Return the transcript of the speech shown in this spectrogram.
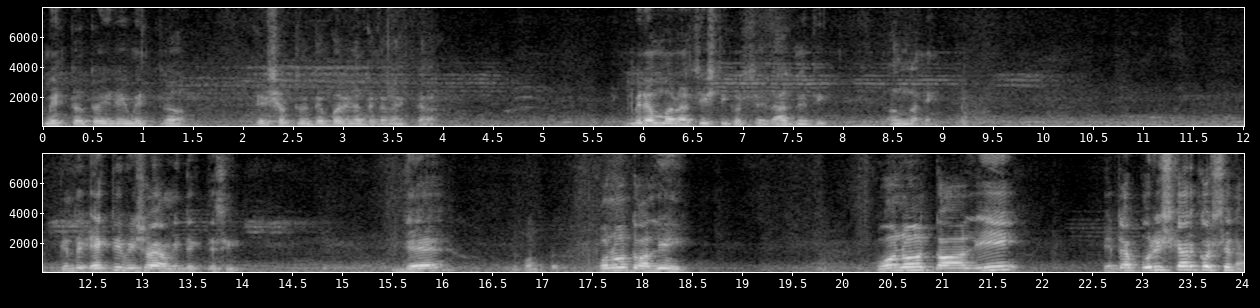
মিত্র তৈরি মিত্রকে শত্রুতে পরিণত করা একটা বিড়ম্বনার সৃষ্টি করছে রাজনৈতিক অঙ্গনে। কিন্তু একটি বিষয় আমি দেখতেছি যে কোনো দলই কোনো দলই এটা পরিষ্কার করছে না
